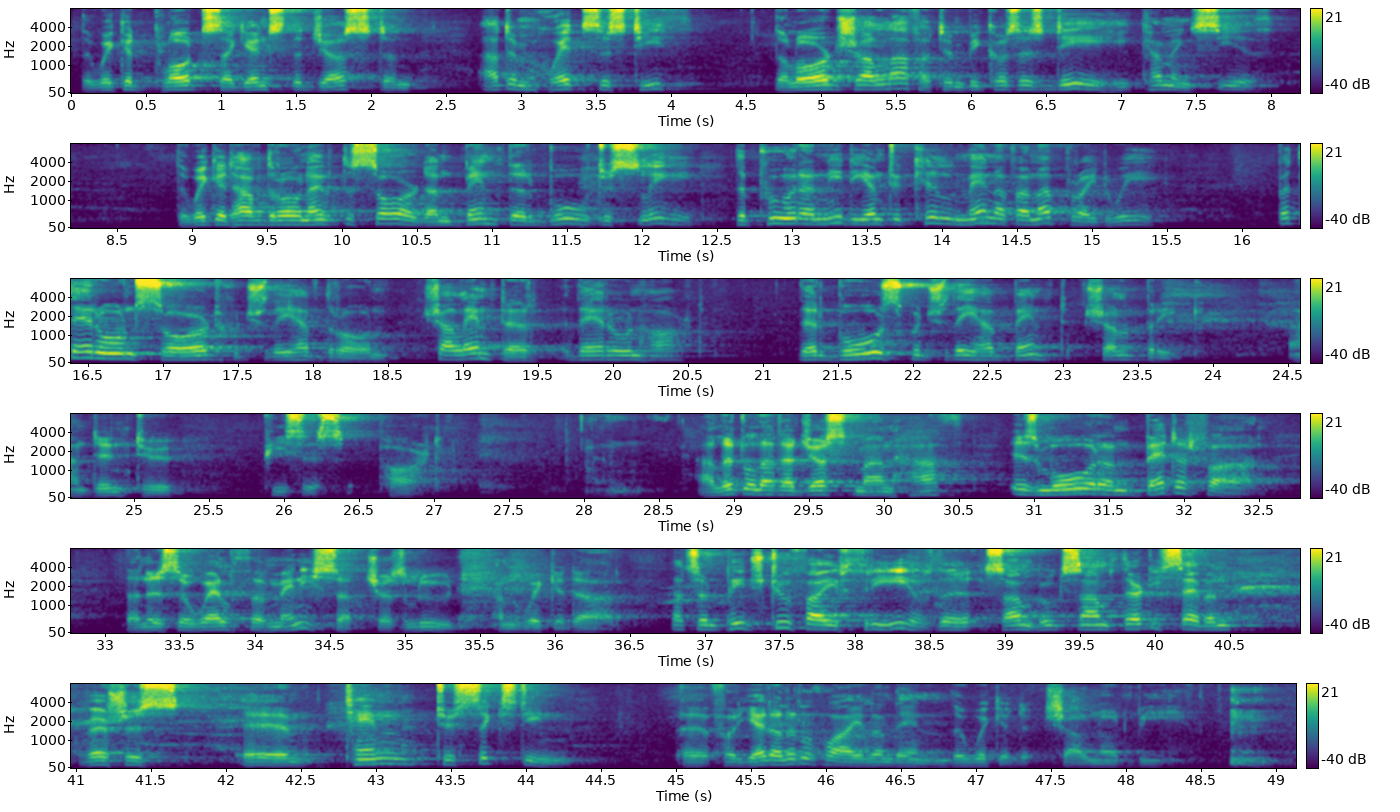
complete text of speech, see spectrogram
The wicked plots against the just, and at him whets his teeth. The Lord shall laugh at him, because his day he coming seeth. The wicked have drawn out the sword, and bent their bow to slay. the poor and needy, and to kill men of an upright way. But their own sword, which they have drawn, shall enter their own heart. Their bows, which they have bent, shall break, and into pieces part. And a little that a just man hath is more and better far than is the wealth of many such as lewd and wicked are. That's on page 253 of the Psalm book, Psalm 37, verses um, 10 to 16. Uh, for yet a little while, and then the wicked shall not be.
